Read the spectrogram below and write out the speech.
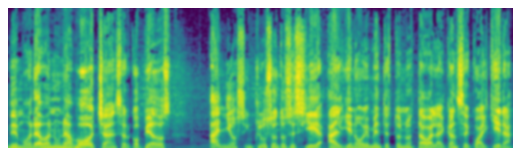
Demoraban una bocha en ser copiados años incluso. Entonces, si alguien, obviamente esto no estaba al alcance de cualquiera,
